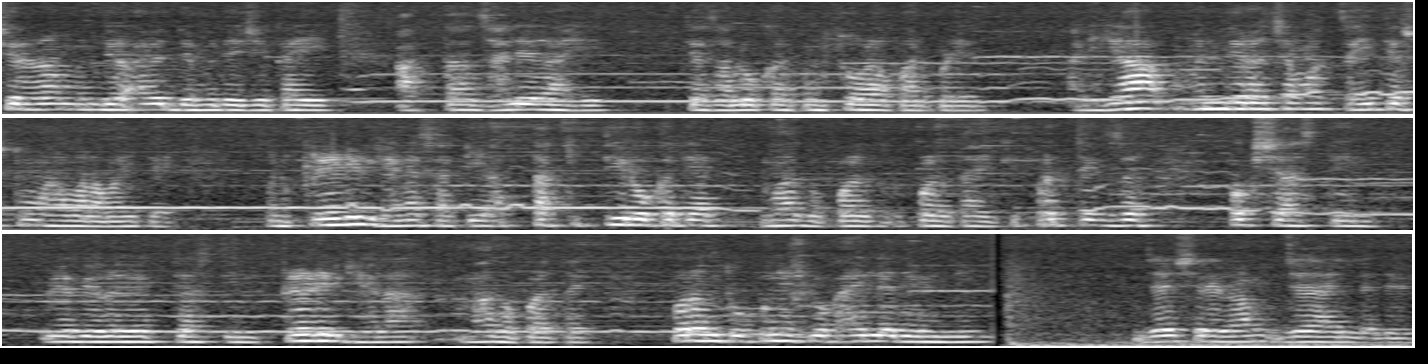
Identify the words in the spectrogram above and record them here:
श्रीराम मंदिर अयोध्येमध्ये जे काही आत्ता झालेलं आहे त्याचा लोकार्पण सोहळा पार पडेल. आणि या मंदिराच्या मागचा इतिहास तुम्हाला मला माहिती आहे. पण क्रेडिट घेण्यासाठी आत्ता किती लोक त्या मागं पळ पळत आहे की प्रत्येक जण पक्ष असतील वेगवेगळे व्यक्ती असतील क्रेडिट घ्यायला मागं पळत आहेत. परंतु पुणे श्लोक अहिल्यादेवींनी? जय श्रीराम जय अहिल्यादेवी.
